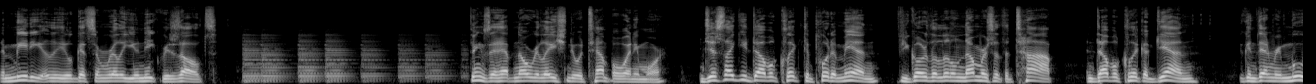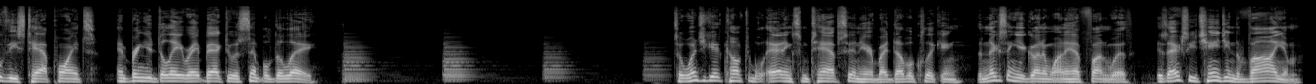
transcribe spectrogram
Immediately, you'll get some really unique results. Things that have no relation to a tempo anymore. Just like you double click to put them in, if you go to the little numbers at the top and double click again, you can then remove these tap points and bring your delay right back to a simple delay. So once you get comfortable adding some taps in here by double clicking, the next thing you're going to want to have fun with is actually changing the volume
